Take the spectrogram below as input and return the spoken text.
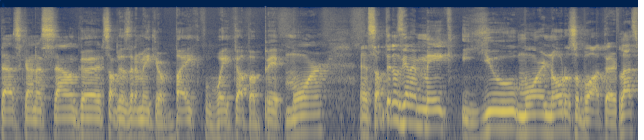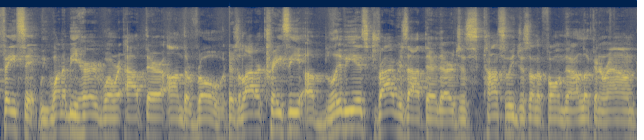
that's gonna sound good, something that's gonna make your bike wake up a bit more. And something is gonna make you more noticeable out there. Let's face it, we wanna be heard when we're out there on the road. There's a lot of crazy, oblivious drivers out there that are just constantly just on the phone, they're not looking around,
